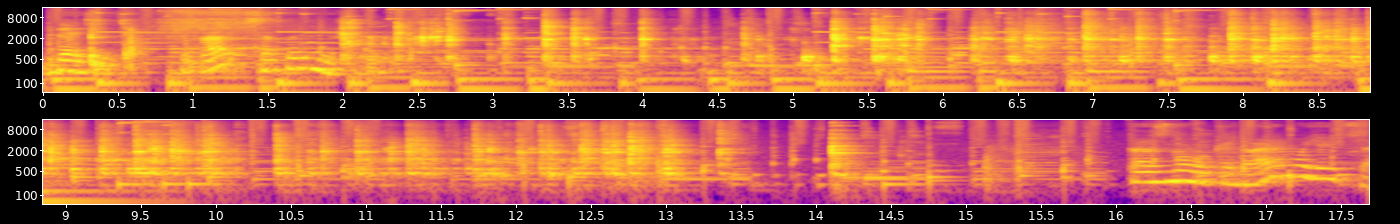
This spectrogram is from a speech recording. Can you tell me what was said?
десять. Тепер все перемішуємо. Та знову кидаємо яйце.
